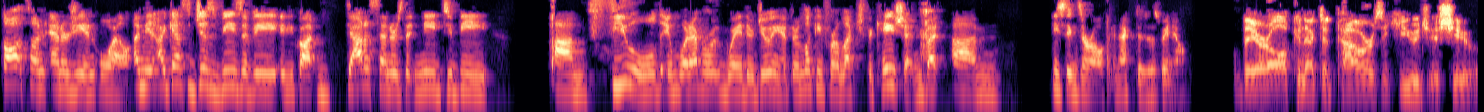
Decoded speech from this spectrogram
thoughts on energy and oil. I mean, I guess just vis-a-vis if you've got data centers that need to be um, fueled in whatever way they're doing it, they're looking for electrification. But um, these things are all connected, as we know. They are all connected. Power is a huge issue.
